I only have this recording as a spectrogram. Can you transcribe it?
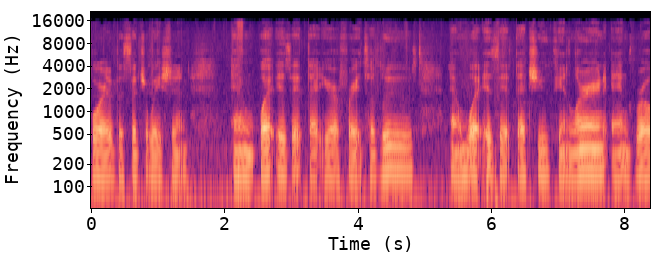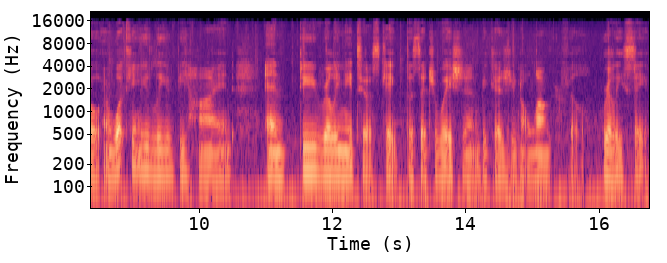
or the situation? And what is it that you're afraid to lose? And what is it that you can learn and grow? And what can you leave behind? And do you really need to escape the situation because you no longer feel really safe?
